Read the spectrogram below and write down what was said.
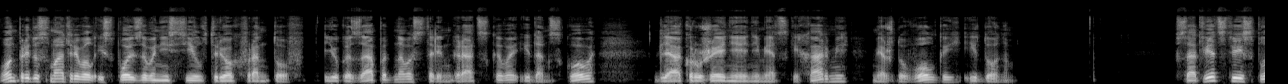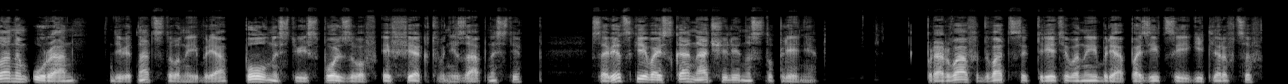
Он предусматривал использование сил трех фронтов — юго-западного, Сталинградского и Донского — для окружения немецких армий между Волгой и Доном. В соответствии с планом «Уран» 19 ноября, полностью использовав эффект внезапности, советские войска начали наступление. Прорвав 23 ноября позиции гитлеровцев,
